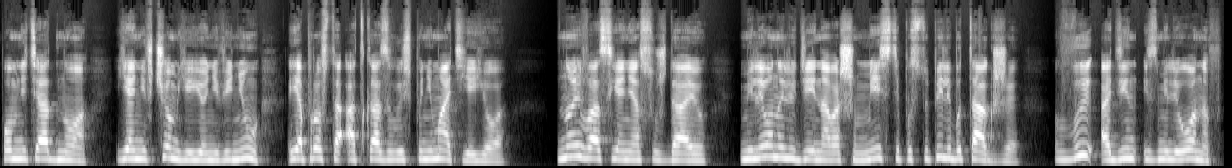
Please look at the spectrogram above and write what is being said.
Помните одно, я ни в чем ее не виню, я просто отказываюсь понимать ее». Но и вас я не осуждаю. Миллионы людей на вашем месте поступили бы так же. Вы один из миллионов,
